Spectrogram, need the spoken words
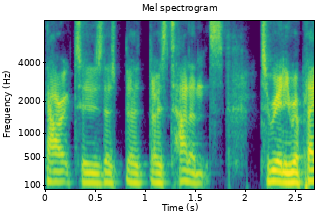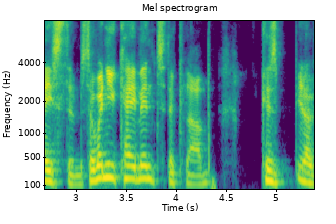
characters, those those talents, to really replace them. So when you came into the club, because you know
